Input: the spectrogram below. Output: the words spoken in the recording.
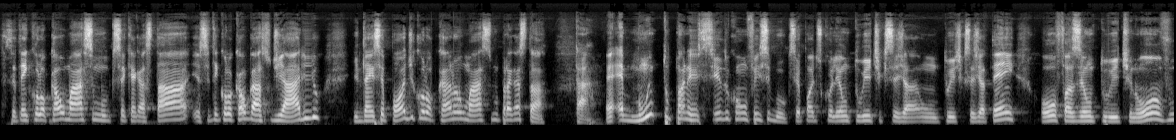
Você tem que colocar o máximo que você quer gastar, você tem que colocar o gasto diário, e daí você pode colocar o máximo para gastar. Tá. É, é, muito parecido com o Facebook. Você pode escolher um tweet que seja um tweet que você já tem, ou fazer um tweet novo.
